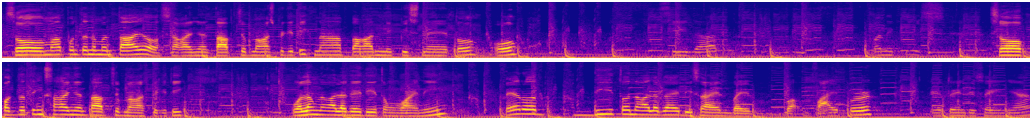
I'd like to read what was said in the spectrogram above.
So, mapunta naman tayo sa kanyang top tube mga spaghetti. Napakanipis na ito. Oh, see that? Manipis. So, pagdating sa kanyang top tube mga spaghetti, walang nakalagay ditong warning. Pero dito nakalagay design by Viper. Ito yung design niya.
